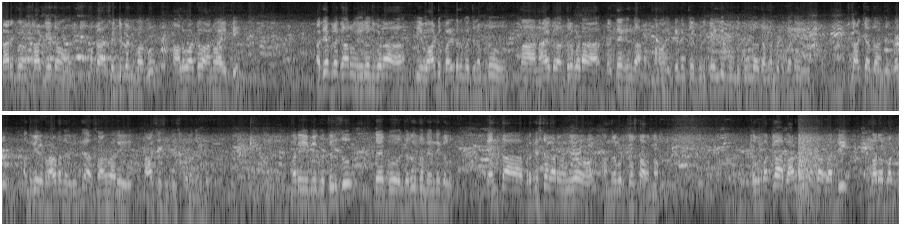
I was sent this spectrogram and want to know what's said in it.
కార్యక్రమం స్టార్ట్ చేయడం ఒక సెంటిమెంట్ మాకు అలవాటు ఆనవాయితీ. అదే ప్రకారం ఈరోజు కూడా ఈ వార్డు పర్యటనకు వచ్చినప్పుడు మా నాయకులందరూ కూడా ప్రత్యేకంగా మనం ఇక్కడి నుంచే గుడికి వెళ్ళి ముందు గుడిలో దండం పెట్టుకొని స్టార్ట్ చేద్దామని చెప్పారు. అందుకే ఇక్కడ రావడం జరిగింది. ఆ స్వామివారి ఆశీస్సులు తీసుకోవడం జరిగింది. మరి మీకు తెలుసు రేపు జరుగుతున్న ఎన్నికలు ఎంత ప్రతిష్టాకరమయ్యో అందరూ కూడా చూస్తూ ఉన్నాం. ఒక పక్క భారతీయ జనతా పార్టీ మరో పక్క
